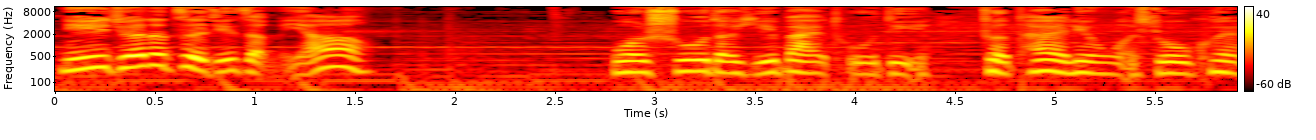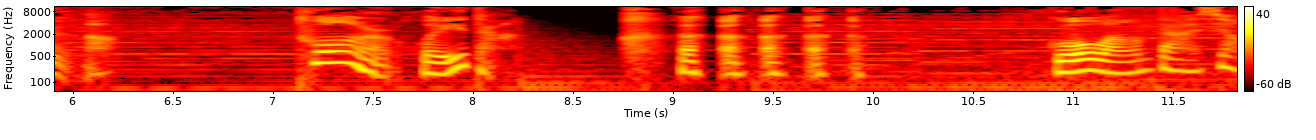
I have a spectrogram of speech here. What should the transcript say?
你觉得自己怎么样？”我输得一败涂地，这太令我羞愧了。”托尔回答。哈哈哈哈哈！国王大笑。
